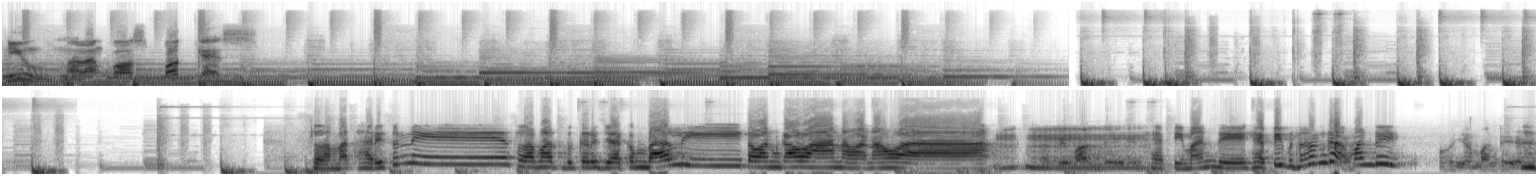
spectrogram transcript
New Malang Post Podcast. Selamat hari Senin, selamat bekerja kembali kawan-kawan, awan-awan. Mm-mm. Happy Monday. Happy Monday, happy beneran nggak Monday? Oh iya Monday ya.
